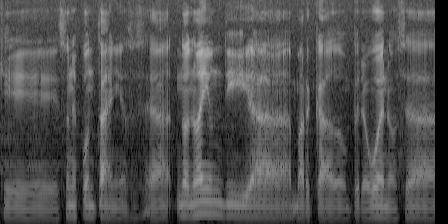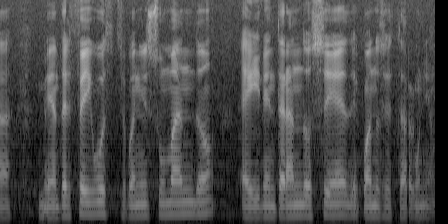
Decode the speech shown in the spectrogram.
que son espontáneas, o sea, no, no hay un día marcado, pero bueno, o sea, mediante el Facebook se pueden ir sumando e ir enterándose de cuándo es esta reunión.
